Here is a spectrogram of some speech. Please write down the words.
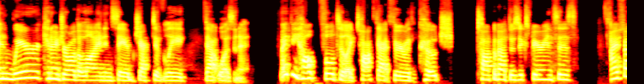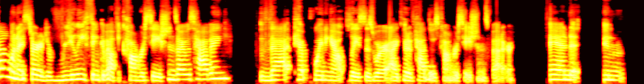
And where can I draw the line and say objectively that wasn't it? Might be helpful to like talk that through with a coach, talk about those experiences. I found when I started to really think about the conversations I was having, that kept pointing out places where I could have had those conversations better. And in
